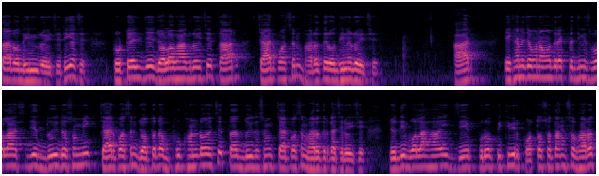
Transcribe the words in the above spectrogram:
তার অধীন রয়েছে, ঠিক আছে? টোটাল যে জলভাগ রয়েছে, তার চার পার্সেন্ট ভারতের অধীনে রয়েছে। আর এখানে যেমন আমাদের একটা জিনিস বলা আছে যে দুই দশমিক চার পার্সেন্ট যতটা ভূখণ্ড হয়েছে, তার দুই দশমিক চার পার্সেন্ট ভারতের কাছে রয়েছে। যদি বলা হয় যে পুরো পৃথিবীর কত শতাংশ ভারত,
